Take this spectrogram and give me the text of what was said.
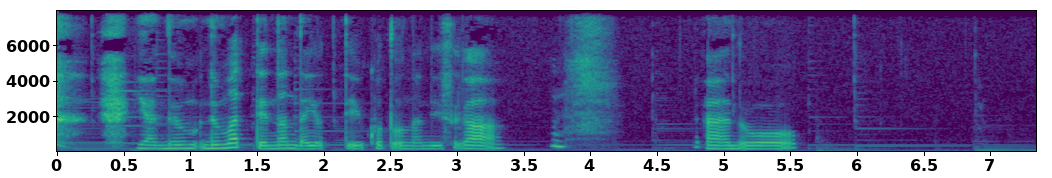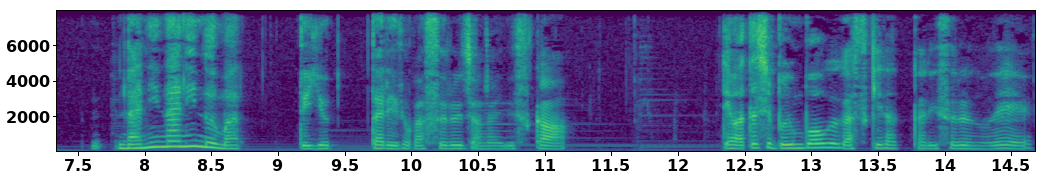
いや、沼ってなんだよっていうことなんですが、あの、何々沼って言ったりとかするじゃないですか。で、私文房具が好きだったりするので、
